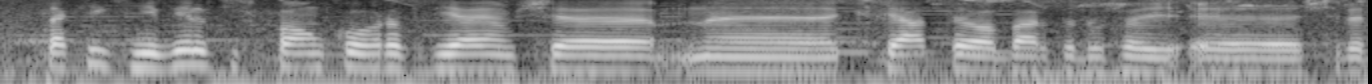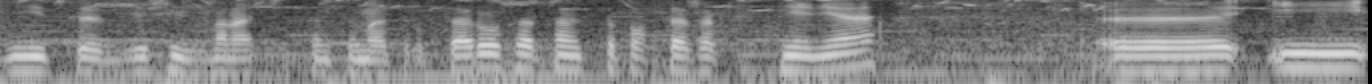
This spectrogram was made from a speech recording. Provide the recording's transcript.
Z takich niewielkich pąków rozwijają się kwiaty o bardzo dużej średnicy 10-12 cm. Ta róża często powtarza kwitnienie i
